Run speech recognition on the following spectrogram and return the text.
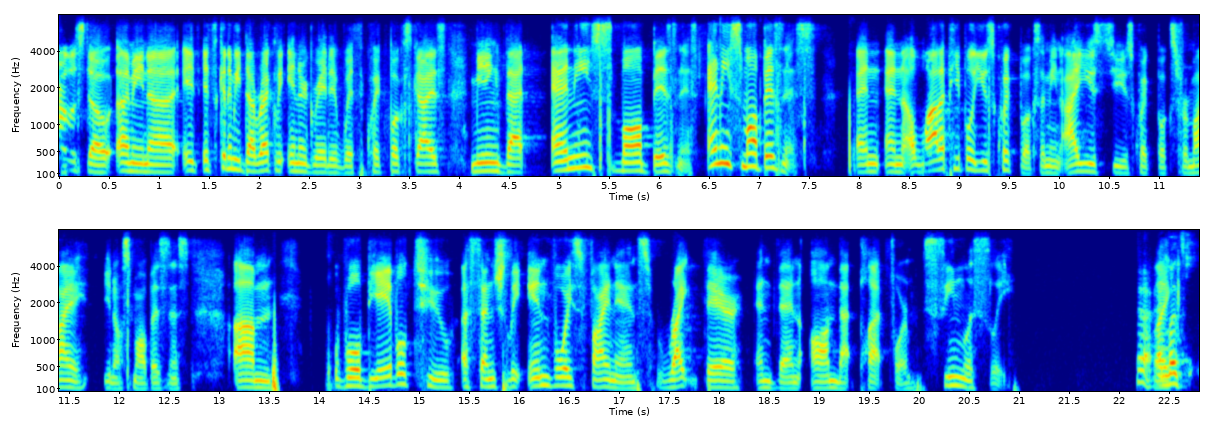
regardless, though, I mean, uh, it, it's going to be directly integrated with QuickBooks, guys, meaning that any small business, any small business and and a lot of people use quickbooks. I mean i used to use quickbooks for my you know small business. Um, will be able to essentially invoice finance right there and then on that platform seamlessly. Yeah like, and let's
